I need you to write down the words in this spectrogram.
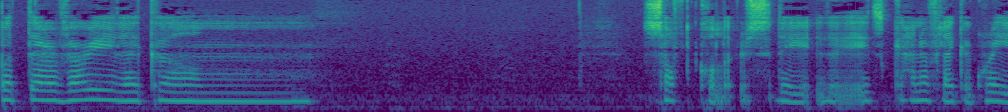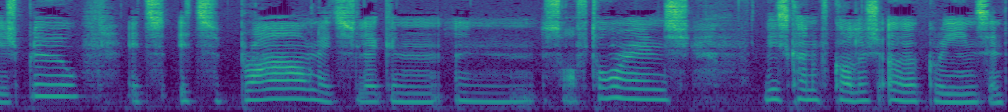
but they're very like um soft colors. They, they it's kind of like a grayish blue. It's it's brown. It's like an, an soft orange. These kind of colors, uh, greens and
